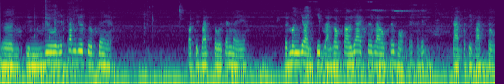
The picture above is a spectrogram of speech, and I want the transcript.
เดินกินอยู่เฮ็ดทำ YouTube ได้ ปฏิบัติตัวจังไหนเป็นเมืองย่อนคลิปหลังเก่าๆย่ายเคยเราเคยบอกได้ไหมการปฏิบัติตัว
